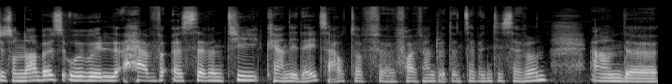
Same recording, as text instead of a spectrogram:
just on numbers, we will have uh, 70 candidates out of uh, 577, and uh,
